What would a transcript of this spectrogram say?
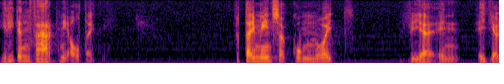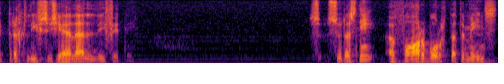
hierdie ding werk nie altyd nie. Party mense kom nooit weer en het jou terug lief soos jy hulle liefhet nie. So, so dis nie 'n waarborg dat 'n mens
